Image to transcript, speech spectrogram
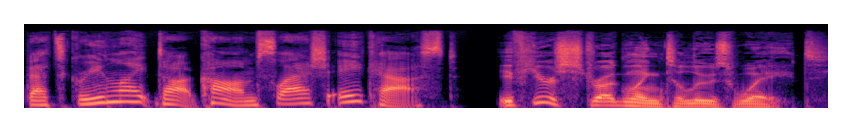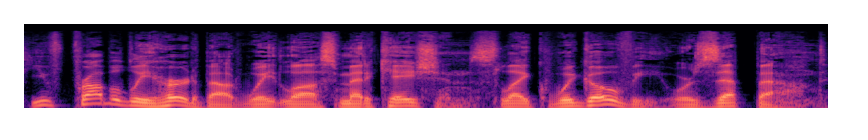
That's greenlight.com slash ACAST. If you're struggling to lose weight, you've probably heard about weight loss medications like Wegovy or Zepbound,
